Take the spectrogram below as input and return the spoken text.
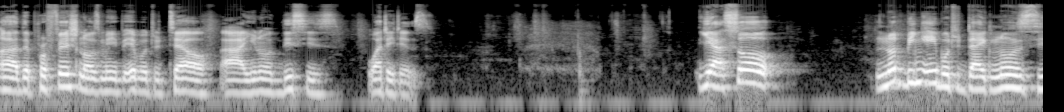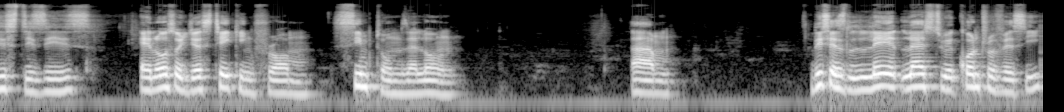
uh, the professionals may be able to tell uh, you know this is what it is yeah so not being able to diagnose this disease and also just taking from symptoms alone. Um, this has led, led to a controversy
